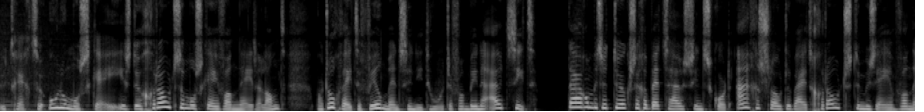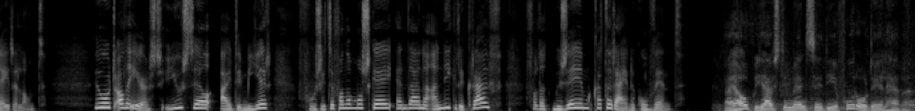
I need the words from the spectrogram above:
Utrechtse Ulu-moskee is de grootste moskee van Nederland, maar toch weten veel mensen niet hoe het er van binnen uitziet. Daarom is het Turkse gebedshuis sinds kort aangesloten bij het grootste museum van Nederland. U hoort allereerst Yücel Aydemir, voorzitter van de moskee, en daarna Aniek de Kruijf van het Museum Katerijnenconvent. Wij hopen juist die mensen die een vooroordeel hebben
